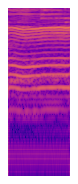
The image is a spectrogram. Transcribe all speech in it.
Oh.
